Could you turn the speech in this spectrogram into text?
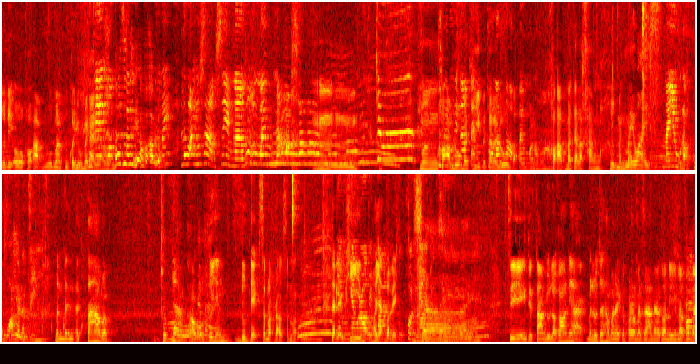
ตูดิโอเขาอัพรูปมากูก็อยู่ไม่ได้จริแล้งว เขาถ้าสตูดิโอเอาทำไมเราอายุสามสิบแล้วทำไมมันน่ารักขนาดอืนี้มจ้ามึงเขาอัพรูปมาทีเป็นแต่ละรูปอะไปหมดแล้วอะเขาอัพมาแต่ละครั้งคือมันแบบไม่ไหว ไม่อยู่แล้วกลัวจริง มันเป็นไอ้ต้าแบบ ทุกอย่างเขาก็คือยังดูเด็กสำหรับเราเสมอ แต่เล็กพี่เพราะเขาอยากตัวเล็ก ทุกผลงานใช่ จริงติดตามอยู่แล้วก็เนี่ยไม่รู้จะทำอะไรกับปรมาจารย์แล้วตอนนี้เราก็มา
